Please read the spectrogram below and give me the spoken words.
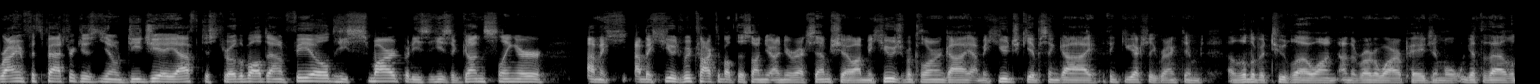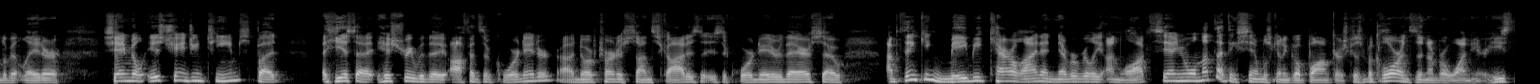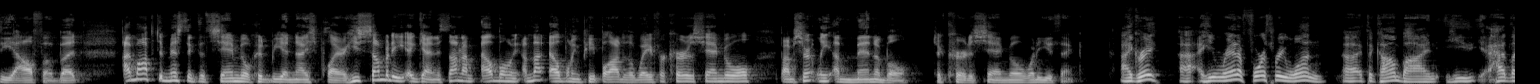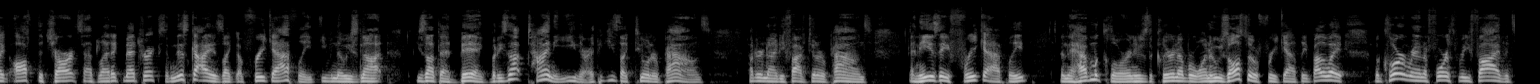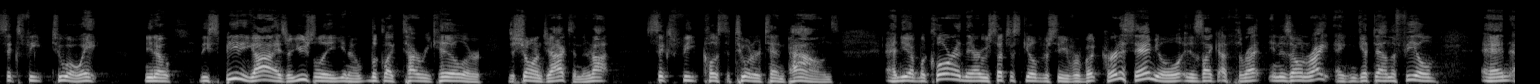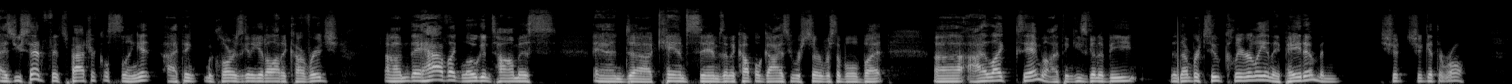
Ryan Fitzpatrick is, you know, DGAF, just throw the ball downfield. He's smart, but he's he's a gunslinger. I'm a I'm a huge. We've talked about this on your on your XM show. I'm a huge McLaurin guy. I'm a huge Gibson guy. I think you actually ranked him a little bit too low on on the RotoWire page, and we'll, we'll get to that a little bit later. Samuel is changing teams, but he has a history with the offensive coordinator. Uh, Norv Turner's son Scott is is the coordinator there, so I'm thinking maybe Carolina never really unlocked Samuel. Not that I think Samuel's going to go bonkers because McLaurin's the number one here. He's the alpha, but I'm optimistic that Samuel could be a nice player. He's somebody again. It's not I'm elbowing. I'm not elbowing people out of the way for Curtis Samuel, but I'm certainly amenable to Curtis Samuel. What do you think? I agree. Uh, he ran a four three one uh, at the combine. He had like off the charts athletic metrics, and this guy is like a freak athlete. Even though he's not he's not that big, but he's not tiny either. I think he's like 200 pounds. 195, 200 pounds. And he is a freak athlete. And they have McLaurin, who's the clear number one, who's also a freak athlete. By the way, McLaurin ran a 435 at six feet 208. You know, these speedy guys are usually, you know, look like Tyreek Hill or DeSean Jackson. They're not six feet close to 210 pounds. And you have McLaurin there, who's such a skilled receiver, but Curtis Samuel is like a threat in his own right and can get down the field. And as you said, Fitzpatrick will sling it. I think McLaurin is going to get a lot of coverage. Um, they have like Logan Thomas, and uh, Cam Sims and a couple guys who were serviceable. But uh, I like Samuel. I think he's going to be the number two clearly, and they paid him and should should get the role.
